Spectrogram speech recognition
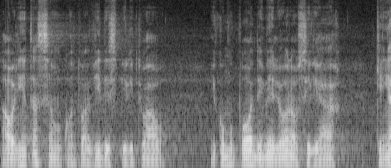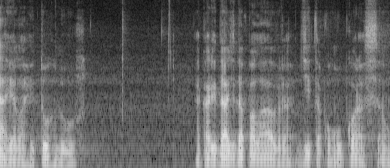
a orientação quanto à vida espiritual e como podem melhor auxiliar quem a ela retornou. A caridade da palavra, dita com o coração,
